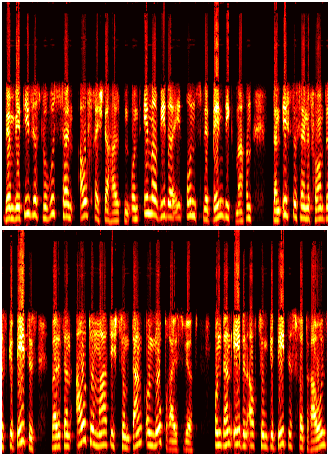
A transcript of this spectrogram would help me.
wenn wir dieses Bewusstsein aufrechterhalten und immer wieder in uns lebendig machen, dann ist das eine Form des Gebetes, weil es dann automatisch zum Dank und Lobpreis wird und dann eben auch zum Gebet des Vertrauens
